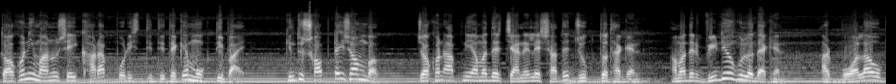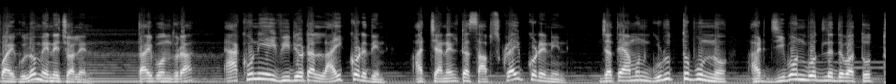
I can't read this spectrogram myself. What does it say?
তখনই মানুষ এই খারাপ পরিস্থিতি থেকে মুক্তি পায়। কিন্তু সবটাই সম্ভব যখন আপনি আমাদের চ্যানেলের সাথে যুক্ত থাকেন। আমাদের ভিডিওগুলো দেখেন আর বলা উপায়গুলো মেনে চলেন। তাই বন্ধুরা, এখনই এই ভিডিওটা লাইক করে দিন আর চ্যানেলটা সাবস্ক্রাইব করে নিন, যাতে এমন গুরুত্বপূর্ণ আর জীবন বদলে দেওয়া তথ্য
